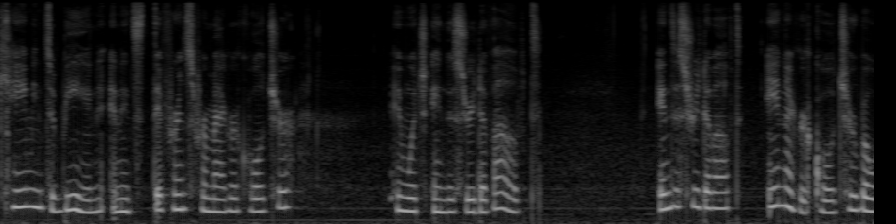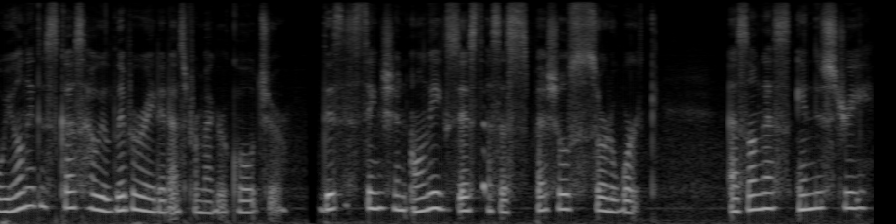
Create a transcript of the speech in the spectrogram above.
came into being and its difference from agriculture in which industry developed. Industry developed in agriculture, but we only discuss how it liberated us from agriculture. This distinction only exists as a special sort of work. As long as industry,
